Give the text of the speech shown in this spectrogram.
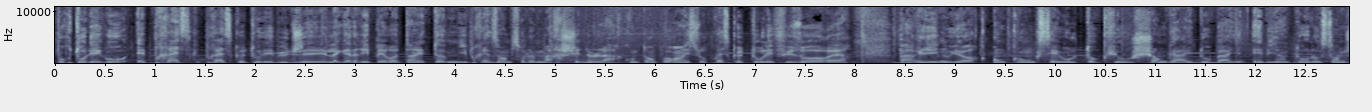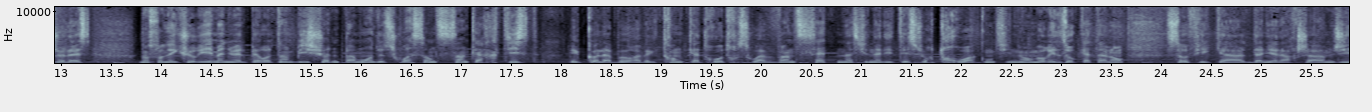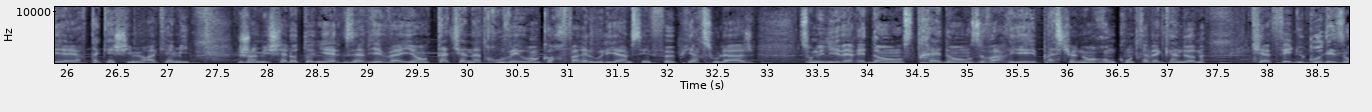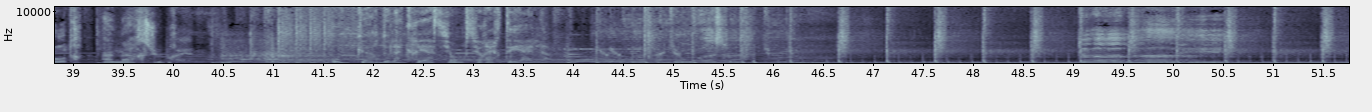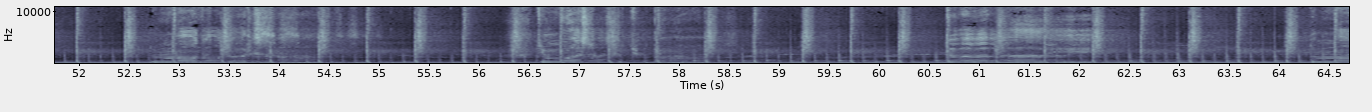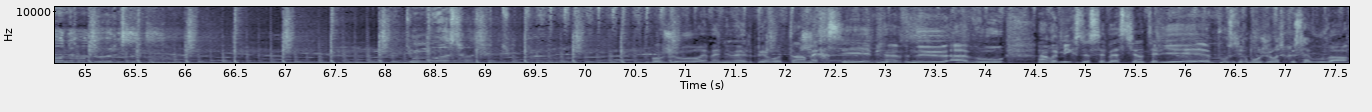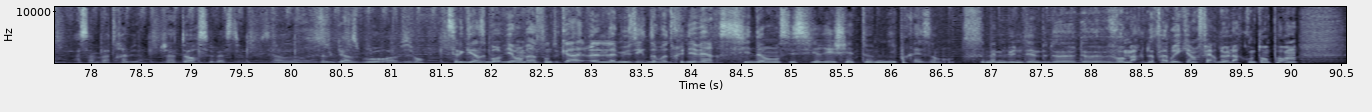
pour tous les goûts et presque, presque tous les budgets. La galerie Perrotin est omniprésente sur le marché de l'art contemporain et sur presque tous les fuseaux horaires. Paris, New York, Hong Kong, Séoul, Tokyo, Shanghai, Dubaï et bientôt Los Angeles. Dans son écurie, Emmanuel Perrotin bichonne pas moins de 65 artistes et collabore avec 34 autres, soit 27 nationalités sur trois continents. Maurizio Catalan, Sophie Kahl, Daniel Archam, JR, Takeshi Murakami, Jean-Michel Otoniel, Xavier Vaillant, Tatiana Trouvé ou encore Pharrell Williams et Feu Pierre Soulage. Son univers est dense, très dense, varié passionnant, rencontre avec un homme qui a fait du goût des autres un art suprême. Au cœur de la création sur RTL. Perrotin, merci et bienvenue à vous. Un remix de Sébastien Tellier euh, pour se dire bonjour, est-ce que ça vous va? Ah, ça me va très bien. J'adore Sébastien. C'est le Gainsbourg euh, vivant. C'est le Gainsbourg vivant, parce qu'en tout cas, euh, la musique dans votre univers si dense et si riche est omniprésente. C'est même l'une de, de vos marques de fabrique, un faire de l'art contemporain.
